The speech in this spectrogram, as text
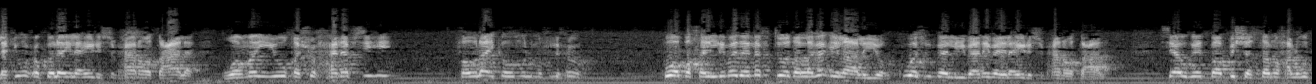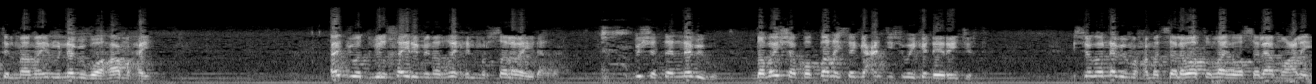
Laakiin wuxuu kaloo ilahay yidhi subxaana wa tacaala waman yuuqa shuxa nafsihi fa ulaa'ika hum lmuflixuun kuwa bakhaylnimada naftooda laga ilaaliyo kuwaas unbaa liibaanay baa ilahay yidhi subxaana wa tacaala. Si awgeed baa bishastan waxaa lagu tilmaamay inuu nebigu ahaa maxay? Ajwad bilkhayri min alriixi lmursala bay yidhahdaa bishatan nebigu dabaysha babanaysa gacantiisu way ka dheerayn jirtay. Isagoo nebi moxamed salawaatu ullaahi wasalaamu calayh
